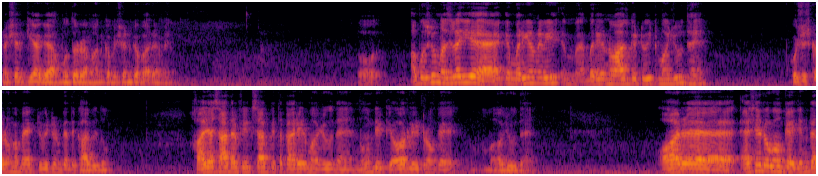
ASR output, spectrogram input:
نشر کیا گیا، حمود الرحمان کمیشن کے بارے میں اب اس میں مسئلہ یہ ہے کہ مریم نوی مریم نواز کے ٹویٹ موجود ہیں۔ کوشش کروں گا میں ایک ٹویٹ ان کا دکھا بھی دوں۔ خواجہ سعد رفیق صاحب کی تقاریر موجود ہیں۔ نون لیگ کے اور لیڈروں کے موجود ہیں۔ اور ایسے لوگوں کے جن کا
